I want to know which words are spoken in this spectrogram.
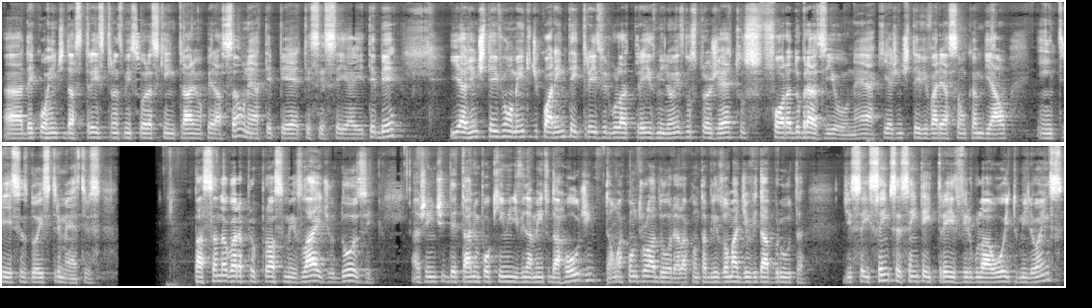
uh, decorrente das três transmissoras que entraram em operação, né? a TPE, TCC e a ETB e a gente teve um aumento de 43,3 milhões nos projetos fora do Brasil. Né? Aqui a gente teve variação cambial entre esses dois trimestres. Passando agora para o próximo slide, o 12, a gente detalha um pouquinho o endividamento da holding. Então, a controladora ela contabilizou uma dívida bruta de 663,8 milhões,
